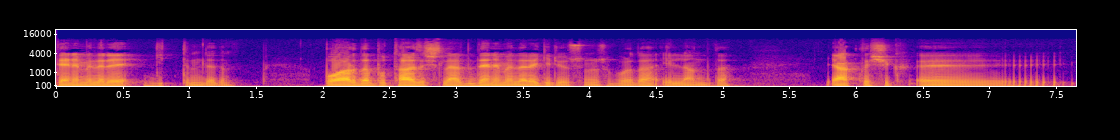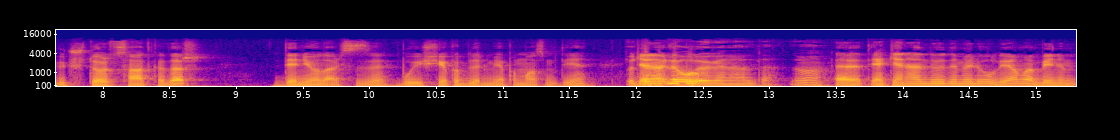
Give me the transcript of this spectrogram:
denemelere gittim dedim. Bu arada bu tarz işlerde denemelere giriyorsunuz burada İrlanda'da. Yaklaşık eee, 3-4 saat kadar deniyorlar size bu işi yapabilir mi yapamaz mı diye. Ödemeli Genelde bu- oluyor genelde. Değil mi? Evet ya genelde ödemeli oluyor ama benim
